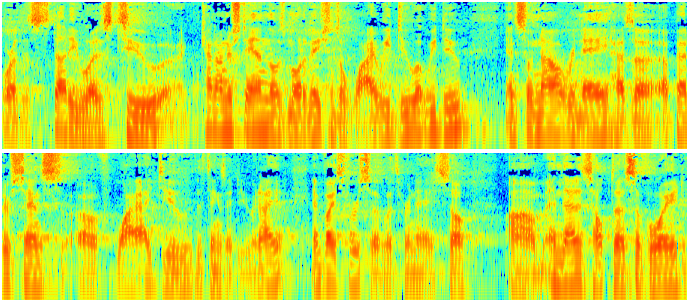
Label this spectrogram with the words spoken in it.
or this study was to kind of understand those motivations of why we do what we do, and so now Renee has a, a better sense of why I do the things I do, and I and vice versa with Renee. So, um, and that has helped us avoid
